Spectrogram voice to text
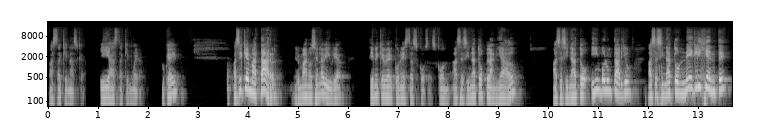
hasta que nazca y hasta que muera. ¿Ok? Así que matar, hermanos, en la Biblia tiene que ver con estas cosas, con asesinato planeado, asesinato involuntario, asesinato negligente,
